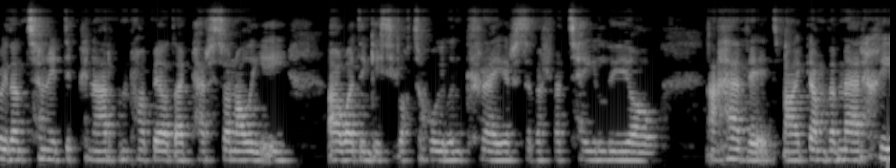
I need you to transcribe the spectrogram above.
roedd o'n tynnu dipyn ar fy mhrofiadau personol i a wedyn ges i lot o hwyl yn creu'r sefyllfa teuluol. A hefyd, mae gan fy merch i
